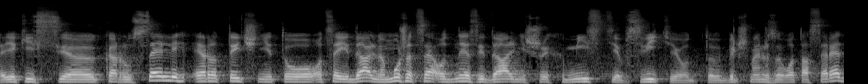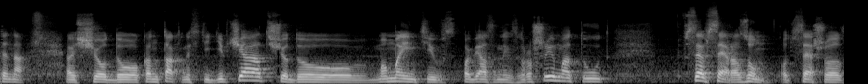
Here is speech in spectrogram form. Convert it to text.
якісь е, каруселі еротичні, то оце ідеально. Може, це одне з ідеальніших місць в світі, от е, більш-менш золота середина е, щодо контактності дівчат, щодо моментів пов'язаних з грошима тут. Все-все разом, от все, що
